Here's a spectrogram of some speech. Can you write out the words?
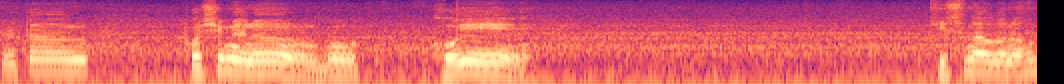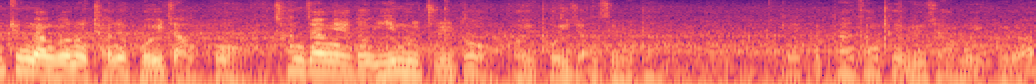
일단 보시면은 뭐 거의 기스나거나 흠집 난 거는 전혀 보이지 않고 천장에도 이물질도 거의 보이지 않습니다. 깨끗한 상태 유지하고 있고요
